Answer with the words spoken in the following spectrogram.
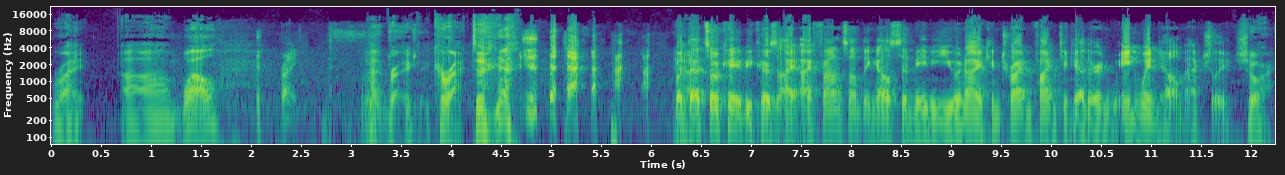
Right. Um, well, Right. uh, right, correct. But Yeah. that's okay because I, I found something else that maybe you and I can try and find together in, in Windhelm, actually. sure.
